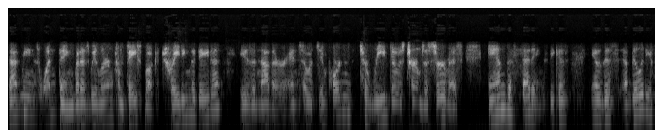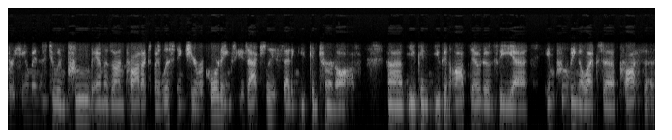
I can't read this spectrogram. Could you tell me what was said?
that means one thing. But as we learn from Facebook, trading the data is another. And so it's important to read those terms of service and the settings because you know, this ability for humans to improve Amazon products by listening to your recordings is actually a setting you can turn off. Um, you can you can opt out of the uh, improving Alexa process,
